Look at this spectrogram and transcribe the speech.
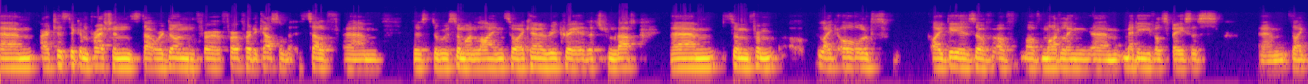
um, artistic impressions that were done for for, for the castle itself. Um, there's, there was some online, so I kind of recreated it from that. Um, some from like old ideas of of, of modeling um, medieval spaces. Um, like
